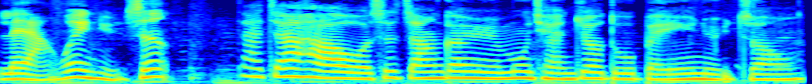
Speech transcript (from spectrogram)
两位女生。大家好，我是张根瑜，目前就读北一女中。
